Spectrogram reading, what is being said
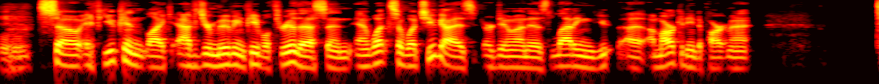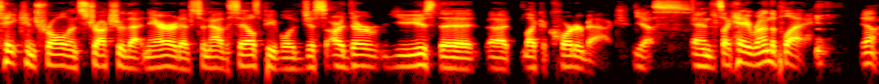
Mhm. So if you can like as you're moving people through this and and what so what you guys are doing is letting you, uh, a marketing department take control and structure that narrative. So now the salespeople just are there. You use the uh, like a quarterback, yes. and it's like, hey, run the play. Yeah.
